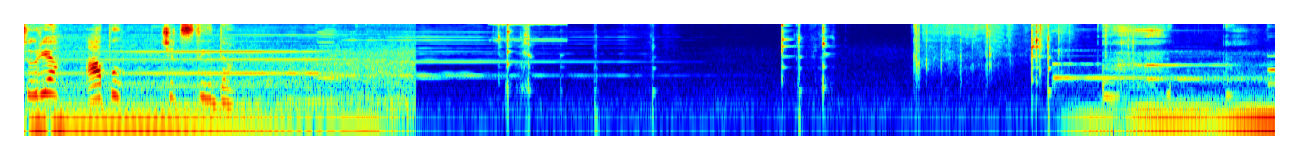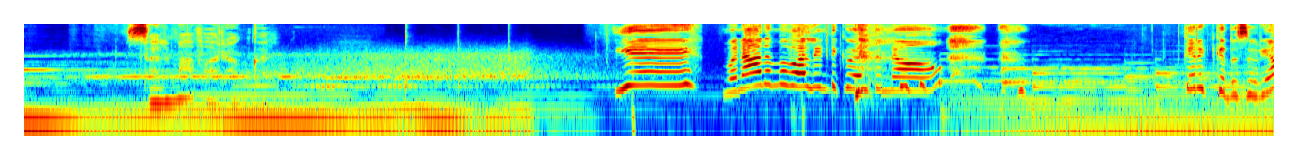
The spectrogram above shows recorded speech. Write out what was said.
సూర్య ఆపు. చిట్స్ తీద్దాం. సల్మా వారంగల్. ఏ మా నాన్నమ్మ వాళ్ళ ఇంటికి వెళ్తున్నాం కరెక్ట్ కదా సూర్య?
